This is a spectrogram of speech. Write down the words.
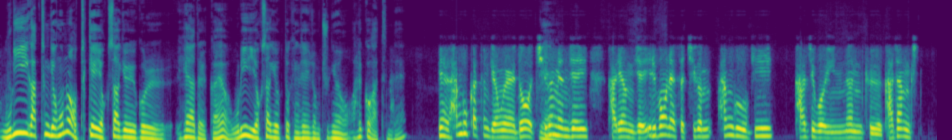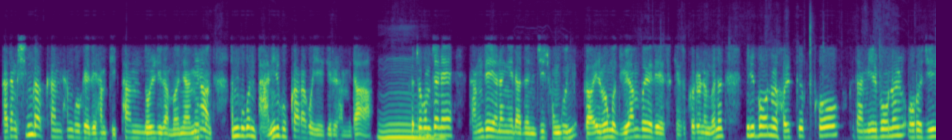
우리 같은 경우는 어떻게 역사 교육을 해야 될까요? 우리 역사 교육도 굉장히 좀 중요할 것 같은데. 예, 한국 같은 경우에도 지금 예. 현재 가령 이제 일본에서 지금 한국이 가지고 있는 그 가장 가장 심각한 한국에 대한 비판 논리가 뭐냐면 한국은 반일 국가라고 얘기를 합니다. 음. 그러니까 조금 전에 강제 연행이라든지 종군, 그러니까 일본군 위안부에 대해서 계속 그러는 거는 일본을 헐뜯고 그다음에 일본을 오로지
